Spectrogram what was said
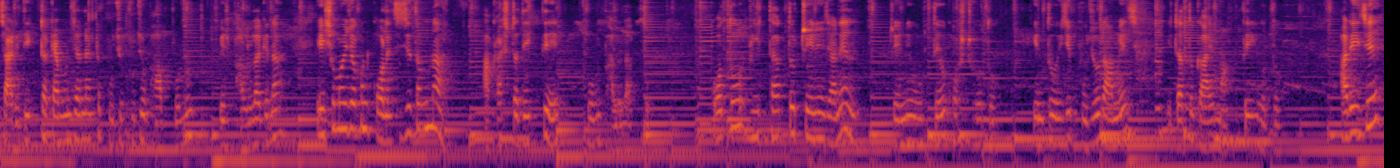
চারিদিকটা কেমন যেন একটা পুজো পুজো ভাব বলুন, বেশ ভালো লাগে না? এই সময় যখন কলেজে যেতাম না, আকাশটা দেখতে খুবই ভালো লাগতো। কত ভিড় থাকতো ট্রেনে, জানেন? ট্রেনে উঠতেও কষ্ট হতো। কিন্তু ওই যে পুজোর আমেজ, এটা তো গায়ে মাখতেই হতো। আর এই যে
